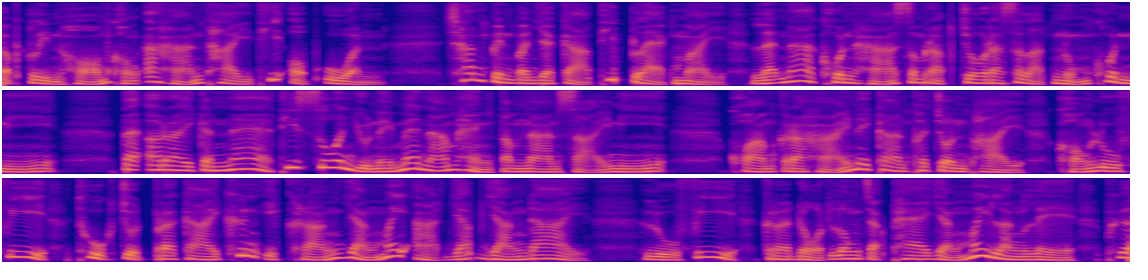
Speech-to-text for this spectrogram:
กับกลิ่นหอมของอาหารไทยที่อบอวลช่างเป็นบรรยากาศที่แปลกใหม่ และน่าค้นหาสำหรับโจรสลัดหนุ่มคนนี้ แต่อะไรกันแน่ที่ซ่วนอยู่ในแม่น้ำแห่งตำนานสายนี้ ความกระหายในการผจญภัยของลูฟี่ถูกจุดประกายขึ้นอีกครั้งอย่างไม่อาจยับยั้งได้ ลูฟี่กระโดดลงจากแพอย่างไม่ลังเล เพื่อ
